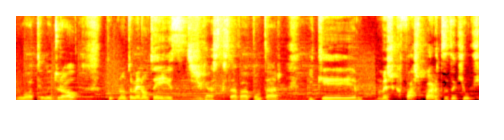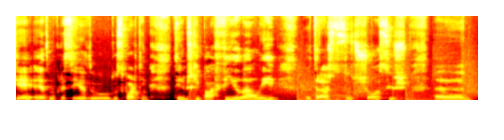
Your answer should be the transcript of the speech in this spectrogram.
no ato eleitoral, porque não, também não têm esse desgaste que estava a apontar, e que é, mas que faz parte daquilo que é a democracia do, do Sporting. Termos que ir para a fila ali, atrás dos outros sócios. Uh,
